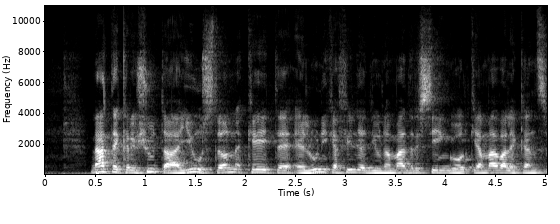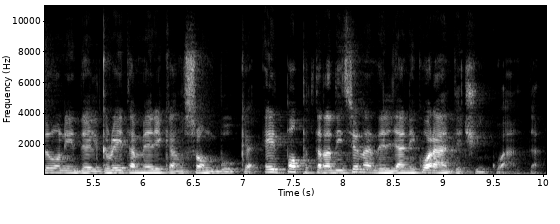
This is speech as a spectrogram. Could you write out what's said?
Nata e cresciuta a Houston, Kate è l'unica figlia di una madre single che amava le canzoni del Great American Songbook e il pop tradizionale degli anni 40 e 50.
